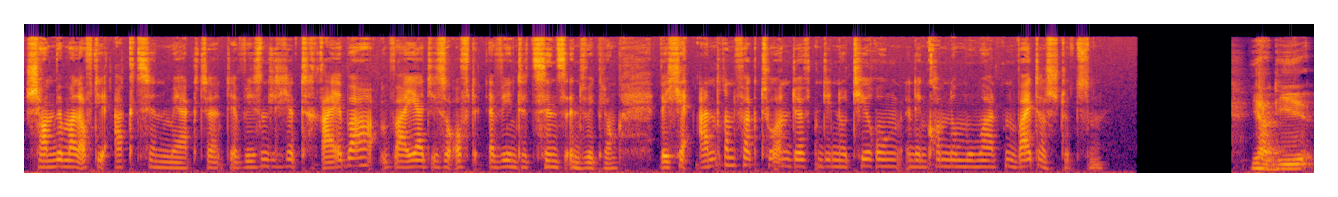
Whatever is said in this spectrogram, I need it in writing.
Schauen wir mal auf die Aktienmärkte. Der wesentliche Treiber war ja diese oft erwähnte Zinsentwicklung. Welche anderen Faktoren dürften die Notierung in den kommenden Monaten weiter stützen? Ja, die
